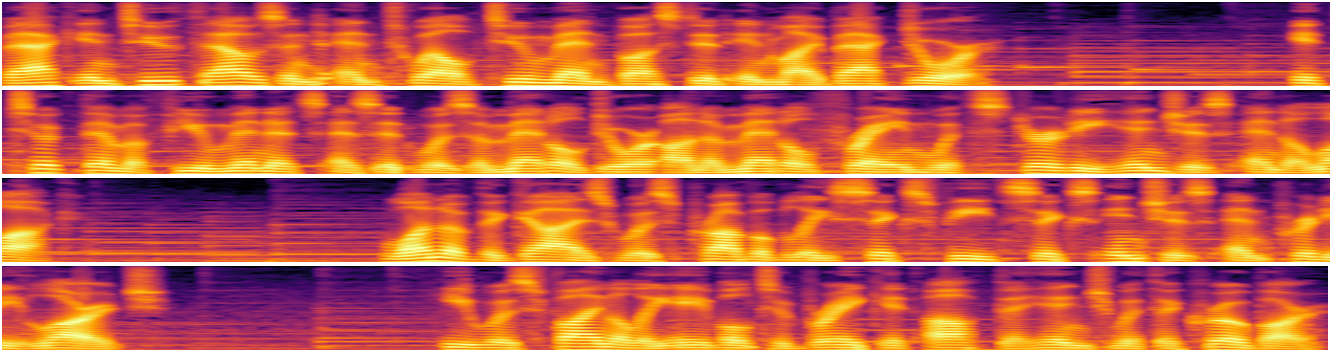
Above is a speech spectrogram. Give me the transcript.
Back in 2012 two men busted in my back door. It took them a few minutes as it was a metal door on a metal frame with sturdy hinges and a lock. One of the guys was probably 6 feet 6 inches and pretty large. He was finally able to break it off the hinge with a crowbar.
